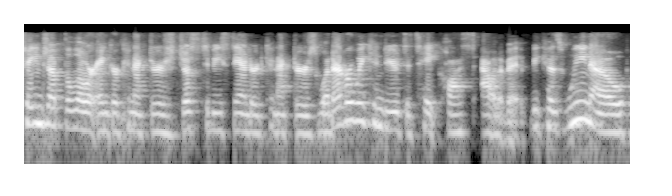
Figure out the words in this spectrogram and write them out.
change up the lower anchor connectors just to be standard connectors, whatever we can do to take cost out of it. Because we know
